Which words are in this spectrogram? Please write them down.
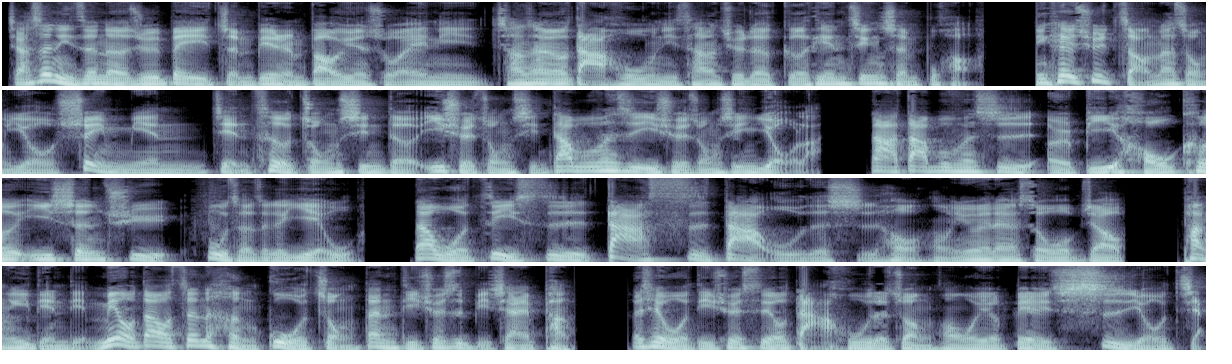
假设你真的就是被枕边人抱怨说，哎，你常常有打呼，你常常觉得隔天精神不好，你可以去找那种有睡眠检测中心的医学中心，大部分是医学中心有啦，那大部分是耳鼻喉科医生去负责这个业务。那我自己是大四大五的时候哦，因为那个时候我比较胖一点点，没有到真的很过重，但的确是比现在胖，而且我的确是有打呼的状况，我有被室友讲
